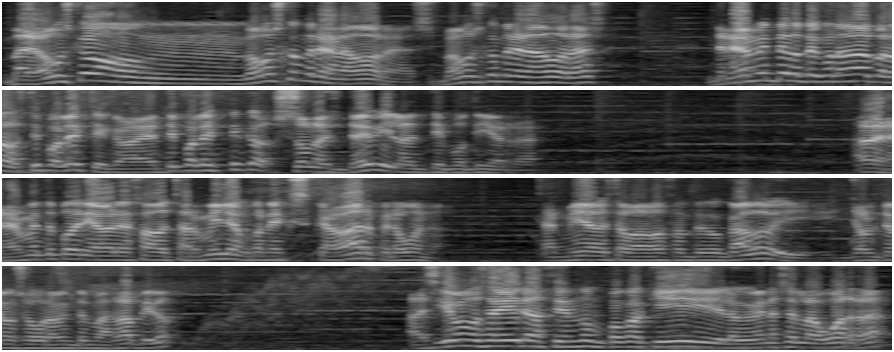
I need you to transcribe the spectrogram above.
Vale, vamos con... Vamos con drenadoras. Vamos con drenadoras. Realmente no tengo nada para los tipos eléctricos. El tipo eléctrico solo es débil al tipo tierra. A ver, realmente podría haber dejado a Charmeleon con excavar, pero bueno. Charmeleon estaba bastante tocado y tengo seguramente más rápido. Así que vamos a ir haciendo un poco aquí lo que viene a ser la guarra.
